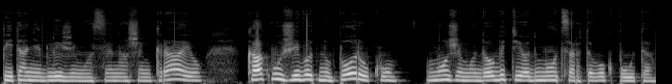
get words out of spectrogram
pitanje, bližimo se našem kraju. Kakvu životnu poruku možemo dobiti od Mozartovog puta?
